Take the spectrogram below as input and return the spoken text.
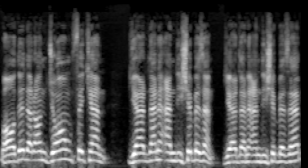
باده در آن جام فکن. گردن اندیشه بزن. گردن اندیشه بزن.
